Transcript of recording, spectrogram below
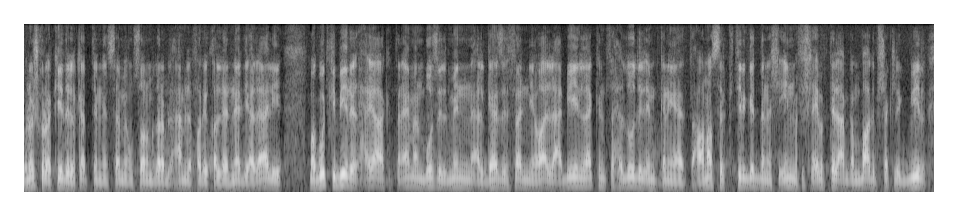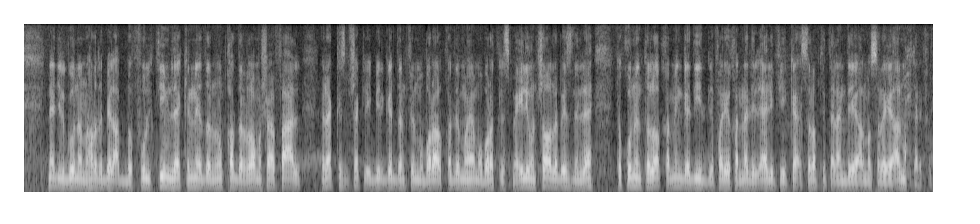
بنشكر أكيد الكابتن سامي قمصان المدرب العام لفريق النادي الأهلي. مجهود كبير الحقيقة كابتن أيمن بوزل من الجهاز الفني واللاعبين لكن في حدود الإمكانيات. عناصر كتير جدا ناشئين مفيش لعيبة بتلعب جنب بعض بشكل كبير. نادي الجونة النهارده بيلعب بفول تيم لكن نقدر نقول قدر الله ما شاء فعل نركز بشكل كبير جدا في المباراة القادمة وهي مباراة الإسماعيلي وإن شاء الله بإذن الله تكون انطلاقة من جديد لفريق النادي الأهلي في كأس رابطة الأندية المصرية المحترفة.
